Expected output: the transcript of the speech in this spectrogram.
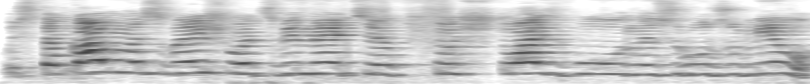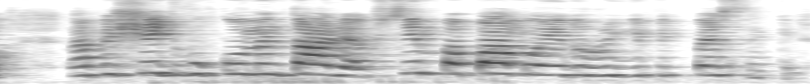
Ось така в нас вийшла. Якщо щось було незрозуміло, напишіть в коментарях. Всім папа, мої дорогі підписники.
